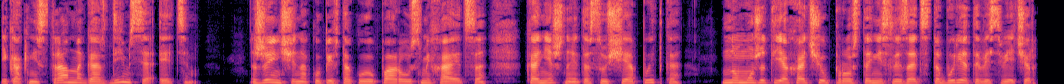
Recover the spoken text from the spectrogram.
И, как ни странно, гордимся этим. Женщина, купив такую пару, усмехается. Конечно, это сущая пытка. Но, может, я хочу просто не слезать с табурета весь вечер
